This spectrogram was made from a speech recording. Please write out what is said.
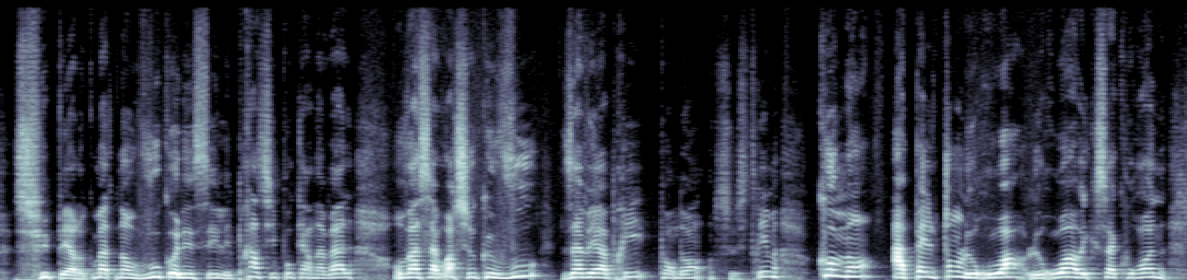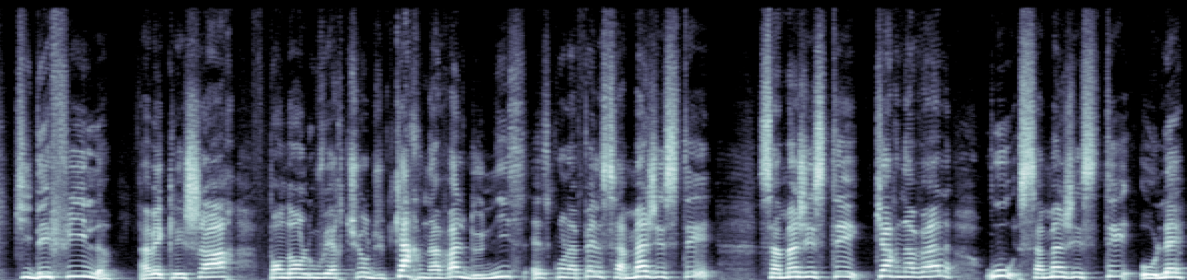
Super. Donc maintenant, vous connaissez les principaux carnavals. On va savoir ce que vous avez appris pendant ce stream. Comment appelle-t-on le roi, le roi avec sa couronne qui défile avec les chars pendant l'ouverture du carnaval de Nice? Est-ce qu'on l'appelle Sa Majesté Sa Majesté Carnaval ou Sa Majesté au lait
